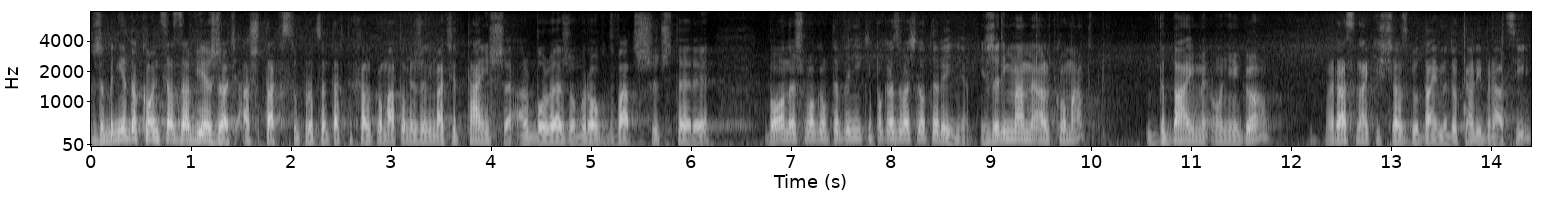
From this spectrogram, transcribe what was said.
żeby nie do końca zawierzać aż tak w 100% tych alkomatom, jeżeli macie tańsze albo leżą rok, 2, 3, 4, bo one już mogą te wyniki pokazywać loteryjnie. Jeżeli mamy alkomat, dbajmy o niego, raz na jakiś czas go dajmy do kalibracji,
